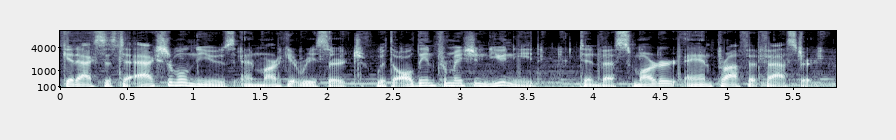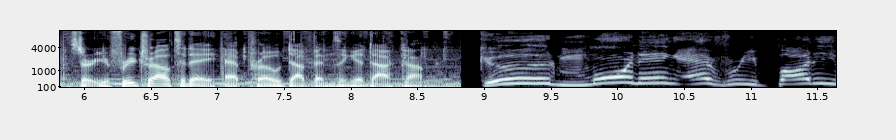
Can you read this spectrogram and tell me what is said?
Get access to actionable news and market research with all the information you need to invest smarter and profit faster. Start your free trial today at pro.benzinga.com. Good morning, everybody.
